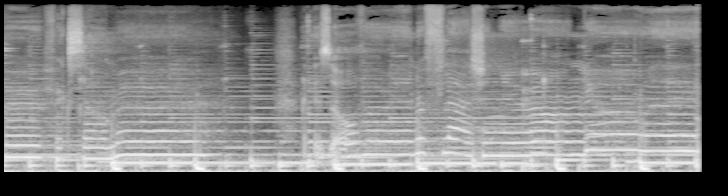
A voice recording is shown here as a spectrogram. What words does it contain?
perfect summer is over in a flash and you're on your way.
